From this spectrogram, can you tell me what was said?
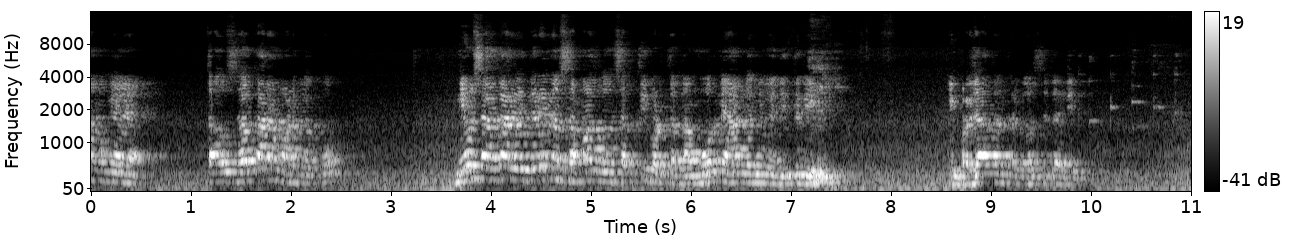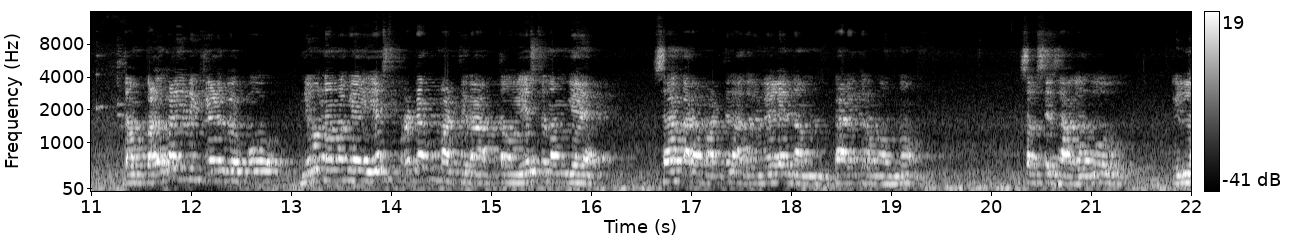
ನಮಗೆ ತಾವು ಸಹಕಾರ ಮಾಡಬೇಕು. ನೀವು ಸಹಕಾರ ಇದ್ದರೆ ನಾವು ಸಮಾಜ ಒಂದು ಶಕ್ತಿ ಕೊಡ್ತದೆ ನಾವು ಮೂರನೇ ಆಂಗ್ಲ ನೀವು ಏನಿದ್ದೀರಿ ಈ ಪ್ರಜಾತಂತ್ರ ವ್ಯವಸ್ಥೆಯಲ್ಲಿ ತಮ್ಮ ಕಳಕಳಿನ ಕೇಳಬೇಕು. ನೀವು ನಮಗೆ ಎಷ್ಟು ಪ್ರೊಟೆಕ್ಟ್ ಮಾಡ್ತೀರಾ? ತಾವು ಎಷ್ಟು ನಮಗೆ ಸಹಕಾರ ಮಾಡ್ತೀರಾ? ಅದರ ಮೇಲೆ ನಮ್ಮ ಕಾರ್ಯಕ್ರಮವನ್ನು ಸಕ್ಸಸ್ ಆಗೋದು ಇಲ್ಲ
